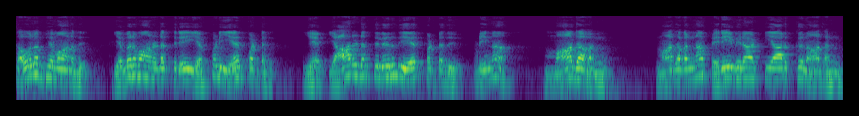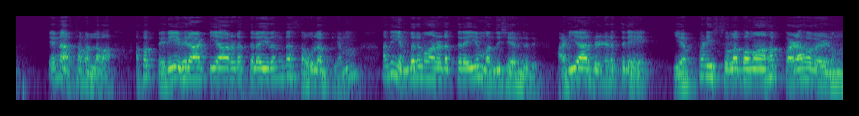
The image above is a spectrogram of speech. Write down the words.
சௌலபியமானது எபெருமானிடத்திலே எப்படி ஏற்பட்டது? யாரிடத்திலிருந்து ஏற்பட்டது? அப்படின்னா மாதவன். மாதவன்னா பெரிய விராட்டியார்க்கு நாதன். என்ன அர்த்தம் அல்லவா அப்ப பெரிய விராட்டியாரிடத்துல இருந்த சௌலபியம் அது எம்பெருமானிடத்திலேயும் வந்து சேர்ந்தது. அடியார்களிடத்திலே எப்படி சுலபமாக பழக வேணும்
